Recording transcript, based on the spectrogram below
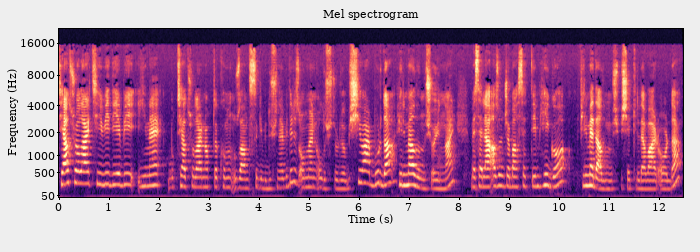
Tiyatrolar TV diye bir yine bu tiyatrolar.com'un uzantısı gibi düşünebiliriz. Onların oluşturduğu bir şey var. Burada filme alınmış oyunlar. Mesela az önce bahsettiğim Higo filme de alınmış bir şekilde var orada.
